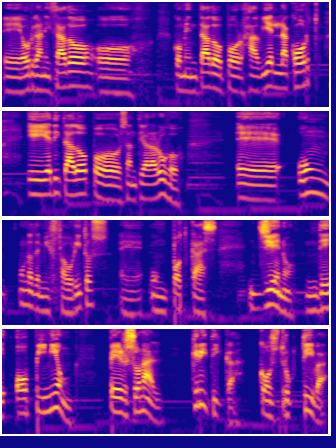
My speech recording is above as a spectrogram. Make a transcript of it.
eh, organizado o comentado por Javier Lacorte y editado por Santiago Arujo. Eh, un, uno de mis favoritos, eh, un podcast lleno de opinión personal, crítica, constructiva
